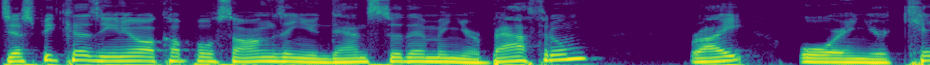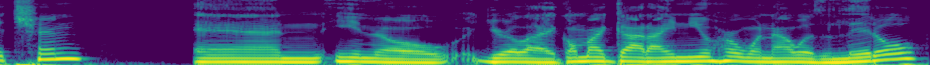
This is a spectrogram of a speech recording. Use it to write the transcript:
just because you know a couple songs and you dance to them in your bathroom, right? Or in your kitchen, and you know, you're like, oh my God, I knew her when I was little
